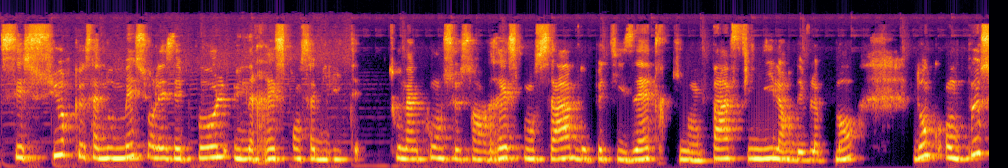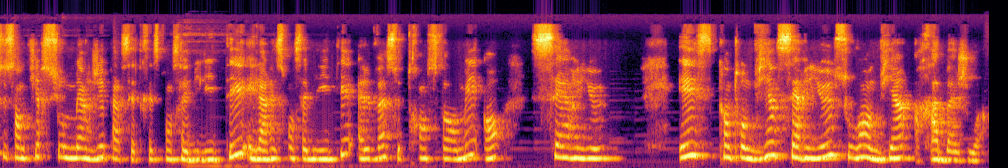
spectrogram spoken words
c'est sûr que ça nous met sur les épaules une responsabilité. Tout d'un coup, on se sent responsable de petits êtres qui n'ont pas fini leur développement. Donc, on peut se sentir submergé par cette responsabilité et la responsabilité, elle va se transformer en sérieux, et quand on devient sérieux, souvent on devient rabat-joie,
